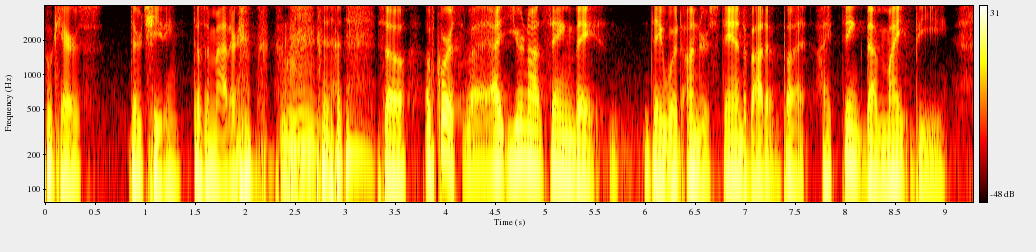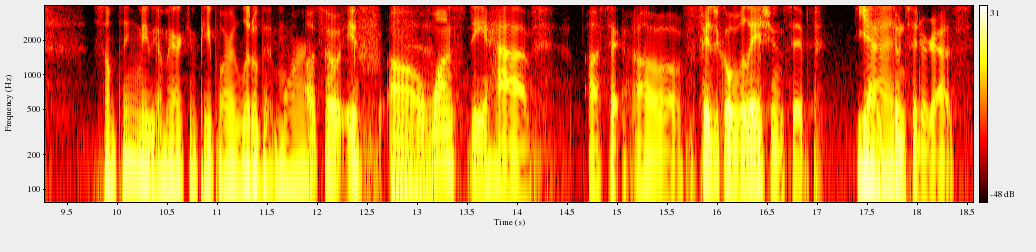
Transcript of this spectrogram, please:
who cares? They're cheating. Doesn't matter. so, of course, I, you're not saying they they would understand about it, but I think that might be something. Maybe American people are a little bit more. Uh, so if uh, Yeah. once they have a se- uh, physical relationship, yeah, it's considered as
